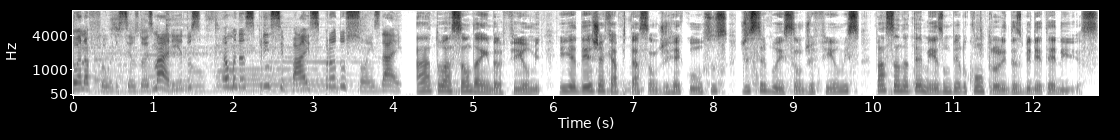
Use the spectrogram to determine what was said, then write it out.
Dona Flor e seus dois maridos é uma das principais produções da época. A atuação da Embrafilme ia desde a captação de recursos, distribuição de filmes, passando até mesmo pelo controle das bilheterias.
